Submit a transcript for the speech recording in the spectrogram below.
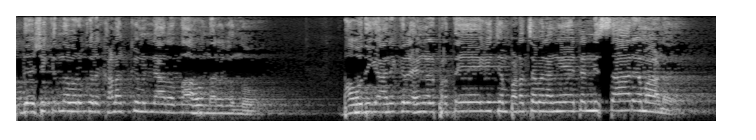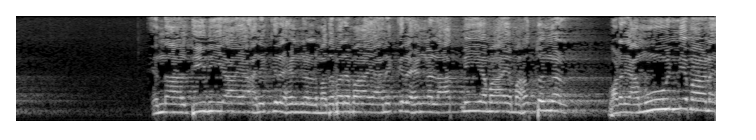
ഉദ്ദേശിക്കുന്നവർക്കൊരു കണക്കുമില്ലാതെ അള്ളാഹു നൽകുന്നു ഭൗതിക അനുഗ്രഹങ്ങൾ പ്രത്യേകിച്ചും പടച്ചവൻ അങ്ങേയറ്റം നിസ്സാരമാണ് എന്നാൽ ദീനീയായ അനുഗ്രഹങ്ങൾ മതപരമായ അനുഗ്രഹങ്ങൾ ആത്മീയമായ മഹത്വങ്ങൾ വളരെ അമൂല്യമാണ്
